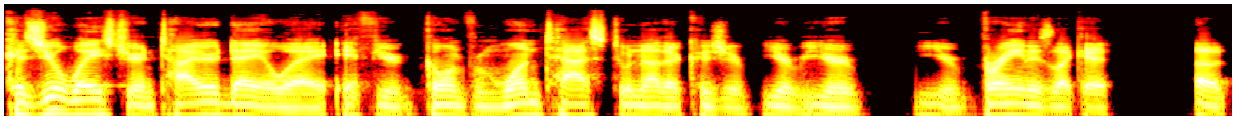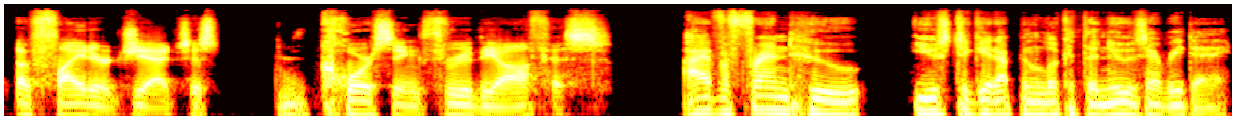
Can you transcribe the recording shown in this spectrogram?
because you'll waste your entire day away if you're going from one task to another because your, your, your, your brain is like a, a, a fighter jet just coursing through the office. I have a friend who used to get up and look at the news every day.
